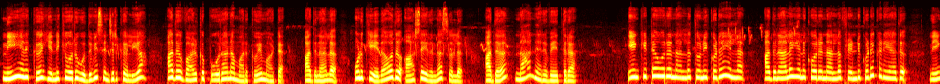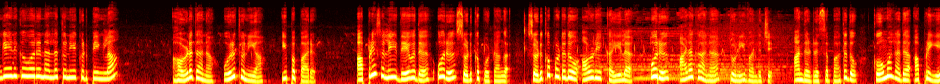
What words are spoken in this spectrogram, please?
நீ எனக்கு என்னைக்கு ஒரு உதவி செஞ்சிருக்க இல்லையா? அதை வாழ்க்கை பூரா நான் மறக்கவே மாட்டேன். அதனால உனக்கு ஏதாவது ஆசை இருந்தா சொல்லு. அதை நான் நிறைவேத்துறேன். என்கிட்ட ஒரு நல்ல துணி கூட இல்லை. அதனால எனக்கு ஒரு நல்ல ஃப்ரெண்டு கூட கிடையாது. நீங்க எனக்கு ஒரு நல்ல துணியை கொடுப்பீங்களா? அவ்வளோதானா ஒரு துணியா? இப்போ பாரு. அப்படி சொல்லி தேவதை ஒரு சொடுக்க போட்டாங்க. சொடுக்க போட்டதும் அவளுடைய கையில ஒரு அழகான துணி வந்துச்சு. அந்த ட்ரெஸ்ஸை பார்த்ததும் கோமல் அதை அப்படியே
